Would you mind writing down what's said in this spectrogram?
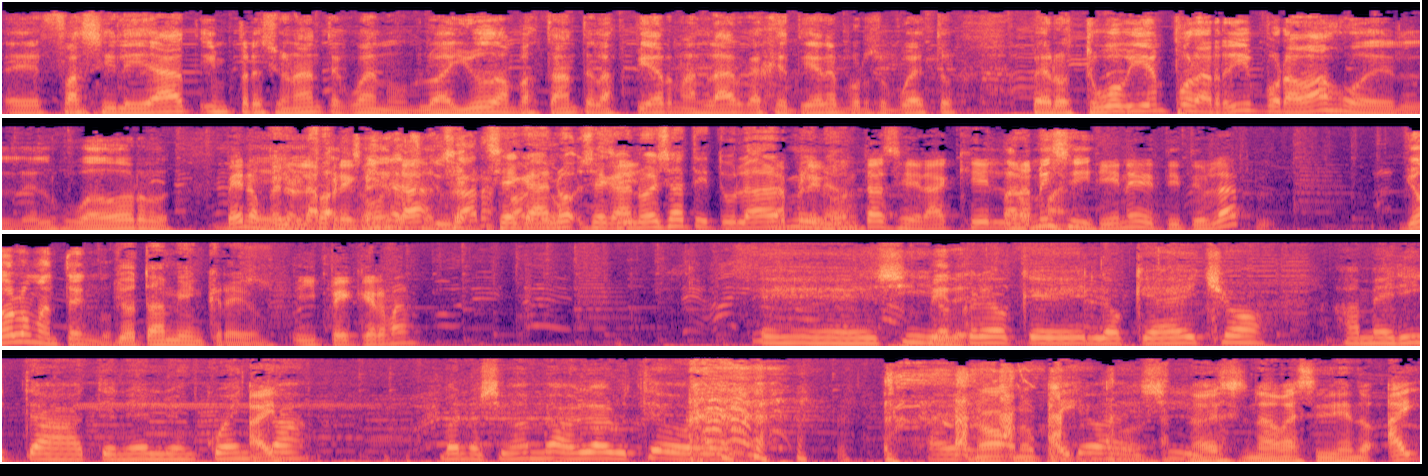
eh, facilidad impresionante. Bueno, lo ayudan bastante las piernas largas que tiene, por supuesto, pero estuvo bien por arriba y por abajo el, el jugador. Bueno, pero eh, la pregunta se- se ganó- se ganó esa titular, La Mina. pregunta será que Para lo mí sí. mantiene de titular. Yo lo mantengo. Yo también creo. ¿Y Peckerman? Eh, sí, Mire. yo creo que lo que ha hecho amerita tenerlo en cuenta. Ay. Bueno, si va a hablar usted o... Ver, No, no, ¿Qué va a decir? No es nada más estoy diciendo, ay,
